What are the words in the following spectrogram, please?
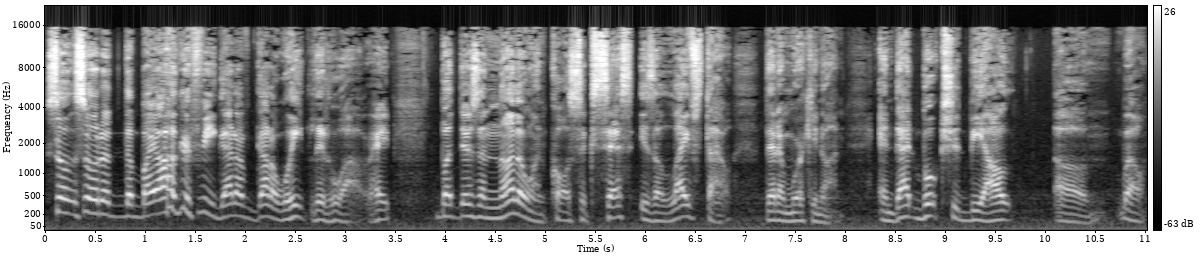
So, so the, the biography gotta, gotta wait a little while, right? But there's another one called Success is a Lifestyle that I'm working on. And that book should be out, um, well,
